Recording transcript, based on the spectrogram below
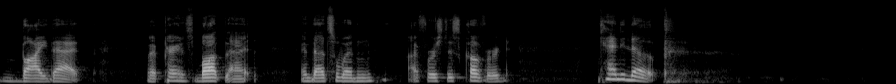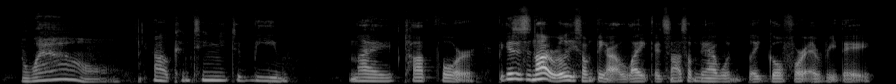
buy that. My parents bought that and that's when I first discovered cantaloupe. Wow. I'll continue to be my top four because it's not really something I like. It's not something I would like go for every day.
